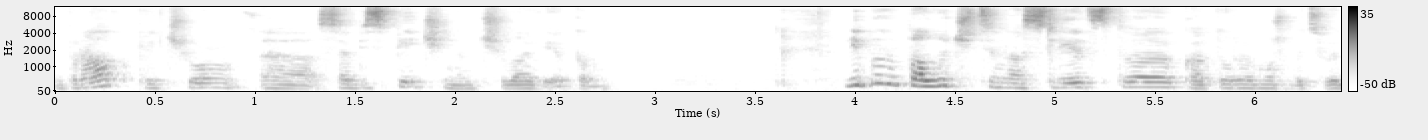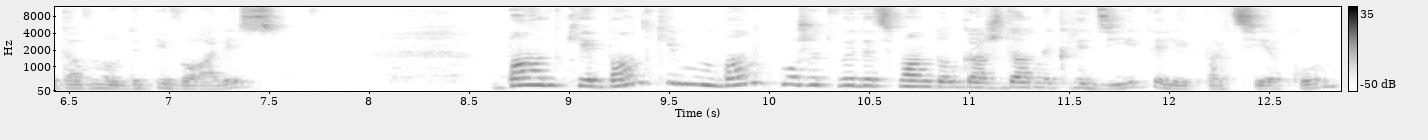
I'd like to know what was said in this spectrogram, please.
Брак, причем э, с обеспеченным человеком. Либо вы получите наследство, которое, может быть, вы давно добивались. Банки. Банки банк может выдать вам долгожданный кредит или ипотеку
